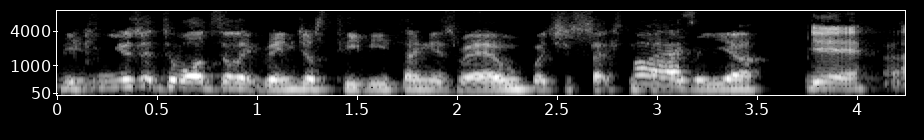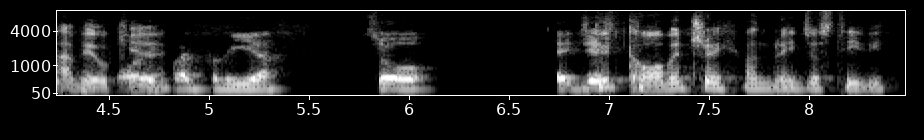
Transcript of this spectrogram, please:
You can use it towards the like Rangers TV thing as well, which is sixty-five oh, a year. Yeah, that'd be okay. For the year. So it just good commentary on Rangers TV.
